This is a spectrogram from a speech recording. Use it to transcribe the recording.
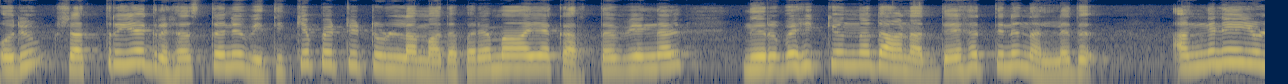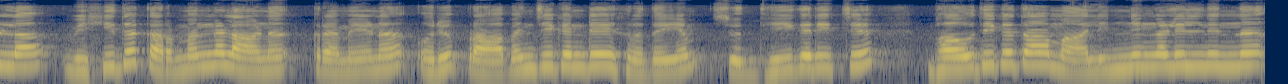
ഒരു ക്ഷത്രിയ ഗൃഹസ്ഥന് വിധിക്കപ്പെട്ടിട്ടുള്ള മതപരമായ കർത്തവ്യങ്ങൾ നിർവഹിക്കുന്നതാണ് അദ്ദേഹത്തിന് നല്ലത്. അങ്ങനെയുള്ള വിഹിത കർമ്മങ്ങളാണ് ക്രമേണ ഒരു പ്രാപഞ്ചികന്റെ ഹൃദയം ശുദ്ധീകരിച്ച് ഭൗതികതാ മാലിന്യങ്ങളിൽ നിന്ന്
